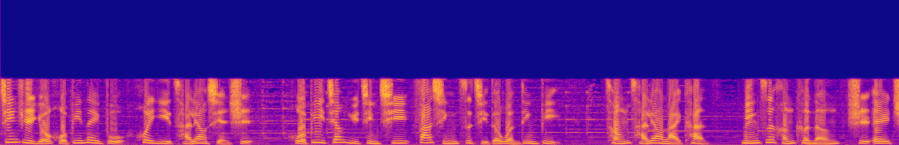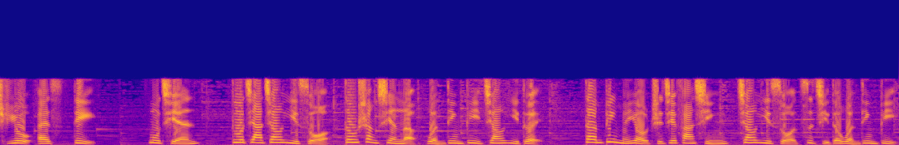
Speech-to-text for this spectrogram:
今日有火币内部会议材料显示，火币将于近期发行自己的稳定币。从材料来看，名字很可能是 HUSD。目前，多家交易所都上线了稳定币交易对，但并没有直接发行交易所自己的稳定币。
